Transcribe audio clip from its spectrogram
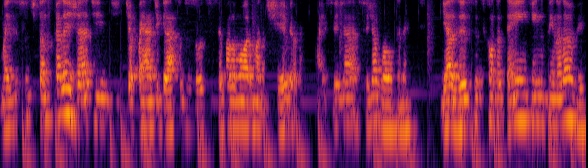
mas isso de tanto pelejar, de, de, de, apanhar de graça dos outros, você fala uma hora, mano, chega, aí você já, você já volta, né? E às vezes você desconta até em quem não tem nada a ver.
